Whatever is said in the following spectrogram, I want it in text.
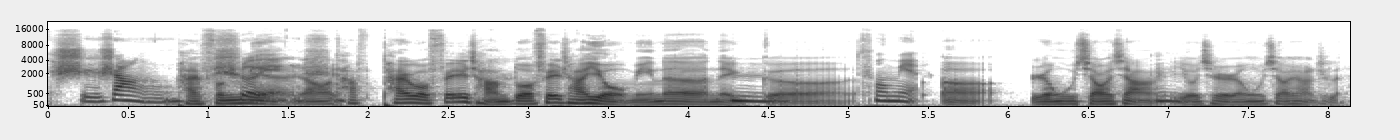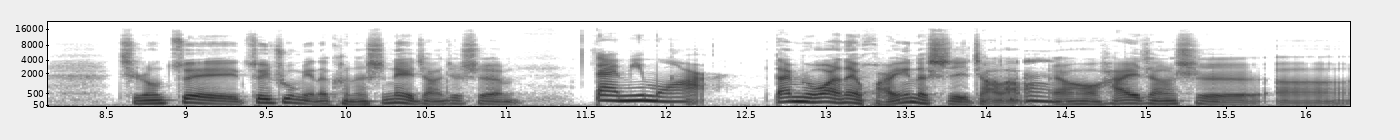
时尚拍封面，然后他拍过非常多非常有名的那个封面，呃，人物肖像，尤其是人物肖像之类。其中最最著名的可能是那张，就是。戴米摩尔，戴米摩尔那怀孕的是一张了，然后还有一张是呃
